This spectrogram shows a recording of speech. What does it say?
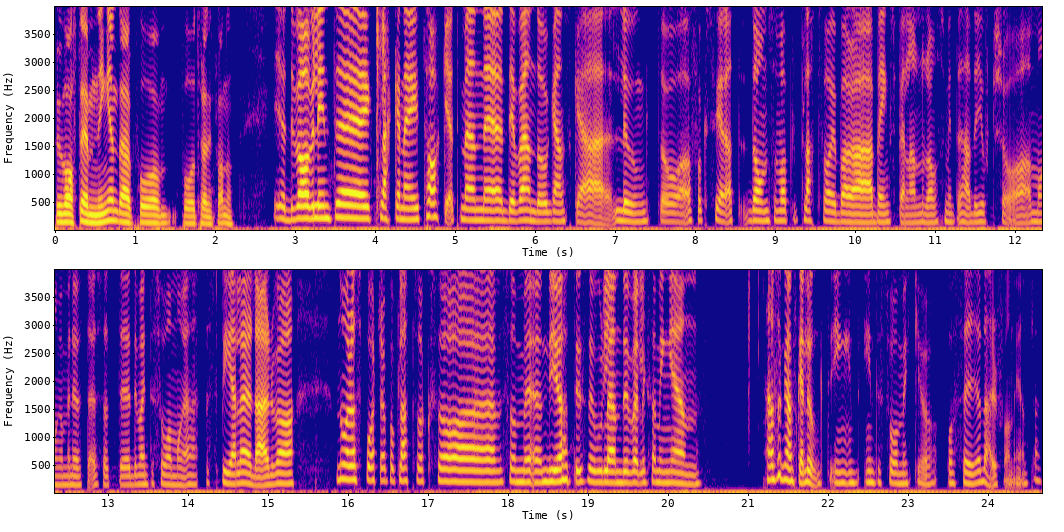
hur var stämningen där på, på träningsplanen? Ja, det var väl inte klackarna i taket men eh, det var ändå ganska lugnt och fokuserat. De som var på plats var ju bara bänkspelarna och de som inte hade gjort så många minuter så att eh, det, var inte så många spelare där. Det var några supportrar på plats också som njöt i solen. Det var liksom ingen han såg ganska lugnt, In, inte så mycket att, att säga därifrån egentligen.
